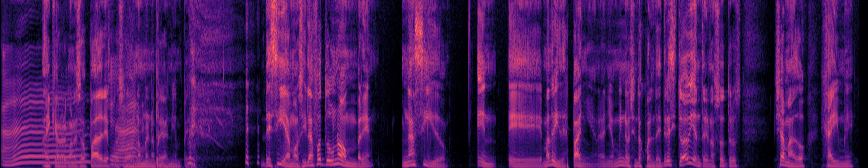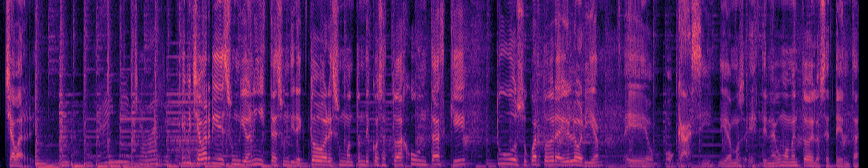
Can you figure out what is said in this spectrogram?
Ah, Hay que hablar con esos padres porque claro. esos nombres no pegan ni en pedo. Decíamos, y la foto de un hombre nacido en eh, Madrid, España, en el año 1943 y todavía entre nosotros, llamado Jaime Chavarri. Jaime Chavarri. Jaime Chavarri es un guionista, es un director, es un montón de cosas todas juntas que tuvo su cuarto de hora de gloria, eh, o, o casi, digamos, este, en algún momento de los 70,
